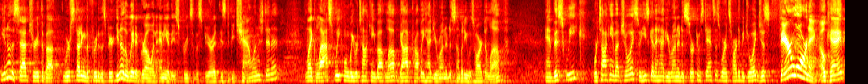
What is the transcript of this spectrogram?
you know the sad truth about we're studying the fruit of the Spirit? You know the way to grow in any of these fruits of the Spirit is to be challenged in it? Like last week when we were talking about love, God probably had you run into somebody who was hard to love. And this week, we're talking about joy, so he's going to have you run into circumstances where it's hard to be joy. Just fair warning, okay?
